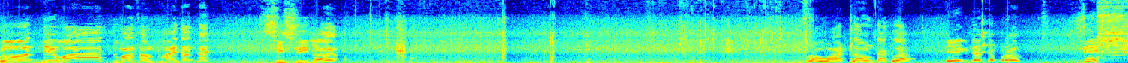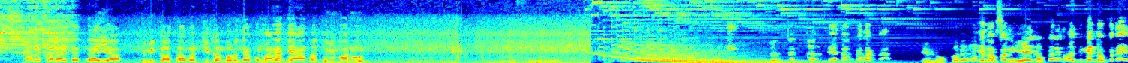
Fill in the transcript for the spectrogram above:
र देवा तुम्हाला सांगून फायदाच नाही. शिशिर पुरा वाट लावून टाकला. एक जण तर पुरा. सी मला करायचंच नाही या तुम्ही कसा पण चिकन बनवून द्या पण मला द्या आता तुम्ही बनवून. चल, चल, चल. ए, लवकर, लवकर. हे लवकर लवकर ये, लवकर ये, भाजी घे लवकर ये.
